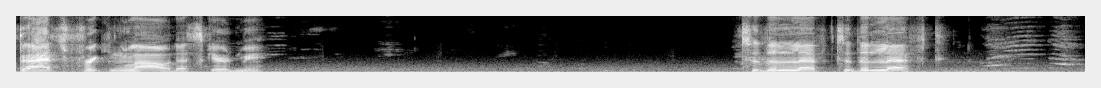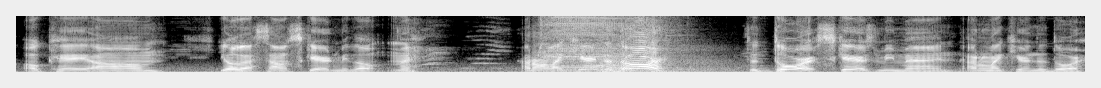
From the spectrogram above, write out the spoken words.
That's freaking loud. That scared me. To the left, to the left. Okay, um... Yo, that sound scared me, though. I don't like hearing the door! The door scares me, man. I don't like hearing the door.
